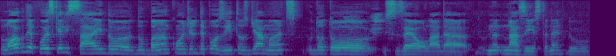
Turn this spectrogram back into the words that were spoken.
logo depois que ele sai do, do banco onde ele deposita os diamantes. O doutor Zell lá da. Do, nazista, né? Do,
